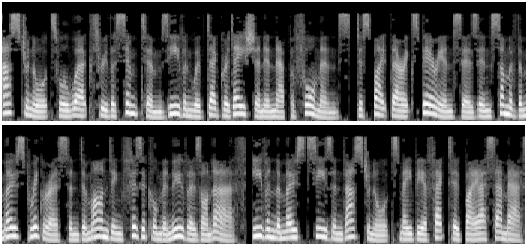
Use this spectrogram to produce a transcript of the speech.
astronauts will work through the symptoms even with degradation in their performance, despite their experiences in some of the most rigorous and demanding physical maneuvers on Earth. Even the most seasoned astronauts may be affected by SMS,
